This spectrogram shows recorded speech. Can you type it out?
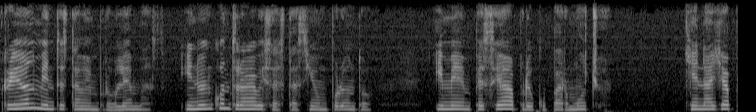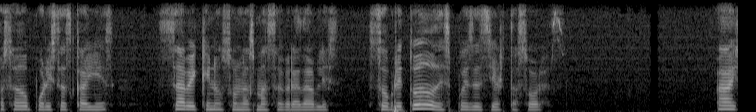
Realmente estaba en problemas y no encontraba esa estación pronto y me empecé a preocupar mucho. Quien haya pasado por estas calles sabe que no son las más agradables, sobre todo después de ciertas horas. Ay,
